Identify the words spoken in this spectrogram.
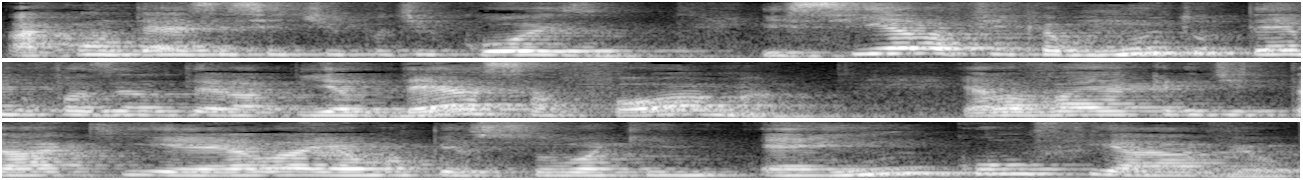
acontece esse tipo de coisa. E se ela fica muito tempo fazendo terapia dessa forma, ela vai acreditar que ela é uma pessoa que é inconfiável.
